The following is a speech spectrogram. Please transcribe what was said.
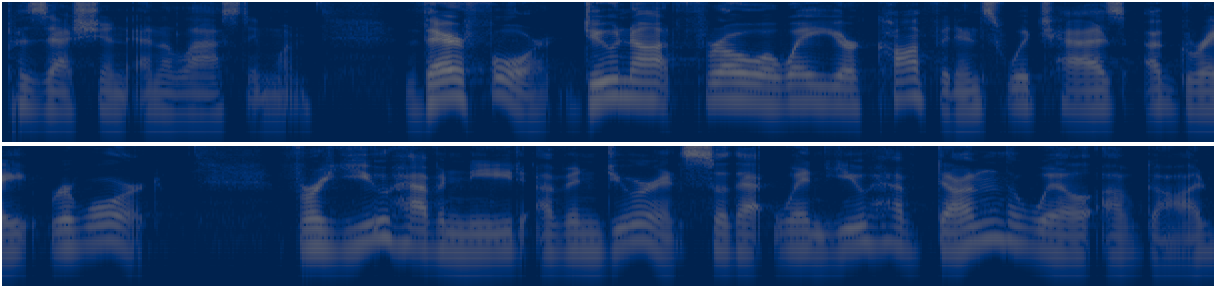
possession and a lasting one. Therefore, do not throw away your confidence, which has a great reward. For you have a need of endurance, so that when you have done the will of God,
